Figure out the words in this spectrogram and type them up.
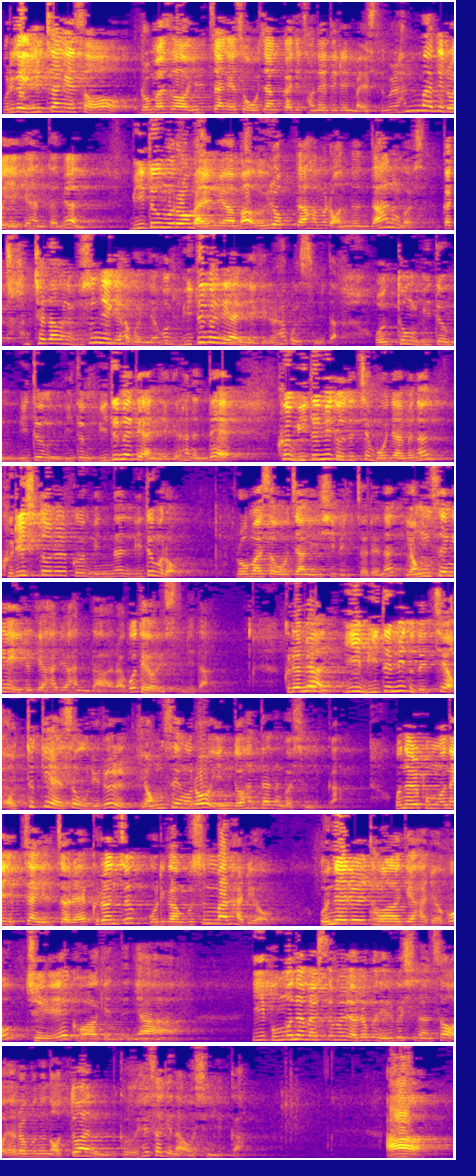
우리가 1장에서 로마서 1장에서 5장까지 전해드린 말씀을 한마디로 얘기한다면 믿음으로 말미암아 의롭다 함을 얻는다 하는 것이에요. 그러니까 전체 다 그냥 무슨 얘기하고 있냐면 믿음에 대한 얘기를 하고 있습니다. 온통 믿음, 믿음, 믿음, 믿음에 대한 얘기를 하는데 그 믿음이 도대체 뭐냐면은 그리스도를 그 믿는 믿음으로 로마서 5장 21절에는 영생에 이르게 하려 한다라고 되어 있습니다. 그러면 이 믿음이 도대체 어떻게 해서 우리를 영생으로 인도한다는 것입니까? 오늘 본문의 6장 1절에 그런즉 우리가 무슨 말 하리요? 은혜를 더하게 하려고 죄에 거하겠느냐? 이 본문의 말씀을 여러분 읽으시면서 여러분은 어떠한 그 해석이 나오십니까? 아,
